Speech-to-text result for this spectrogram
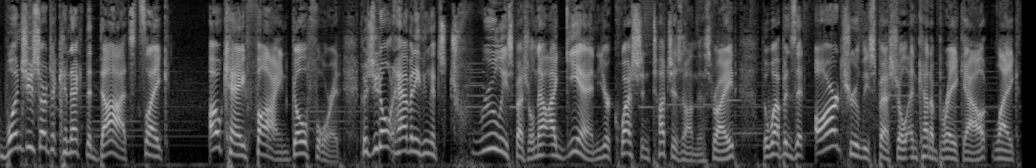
once you start to connect the dots, it's like okay, fine, go for it. Because you don't have anything that's truly special. Now, again, your question touches on this, right? The weapons that are truly special and kind of break out, like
